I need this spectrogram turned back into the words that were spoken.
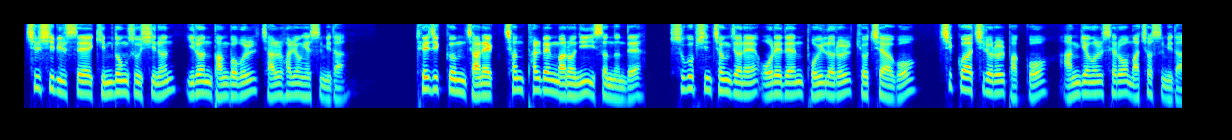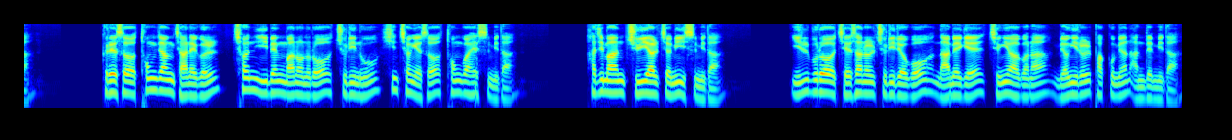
71세 김동수 씨는 이런 방법을 잘 활용했습니다. 퇴직금 잔액 1,800만 원이 있었는데 수급 신청 전에 오래된 보일러를 교체하고 치과 치료를 받고 안경을 새로 맞췄습니다. 그래서 통장 잔액을 1,200만 원으로 줄인 후 신청해서 통과했습니다. 하지만 주의할 점이 있습니다. 일부러 재산을 줄이려고 남에게 증여하거나 명의를 바꾸면 안 됩니다.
